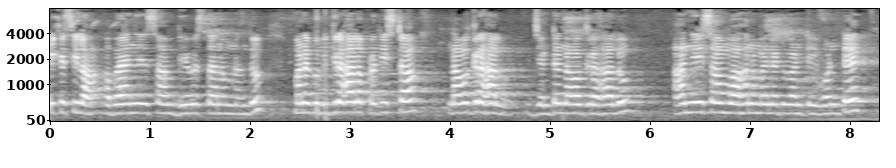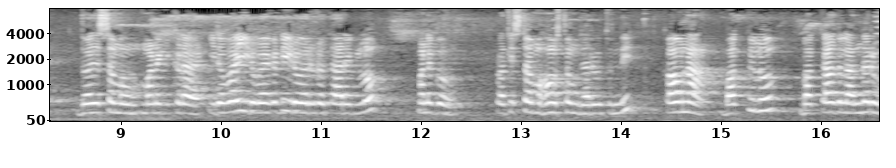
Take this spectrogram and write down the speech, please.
ఏకశిల అభయాంజనేయ స్వామి దేవస్థానం నందు మనకు విగ్రహాల ప్రతిష్ట నవగ్రహాలు జంట నవగ్రహాలు ఆంజనేయ స్వామి వాహనమైనటువంటి ఒంటె ధ్వజస్తంభం మనకి ఇక్కడ ఇరవై ఇరవై ఒకటి ఇరవై రెండో తారీఖులో మనకు ప్రతిష్ట మహోత్సవం జరుగుతుంది. కావున భక్తులు భక్తాదులందరూ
